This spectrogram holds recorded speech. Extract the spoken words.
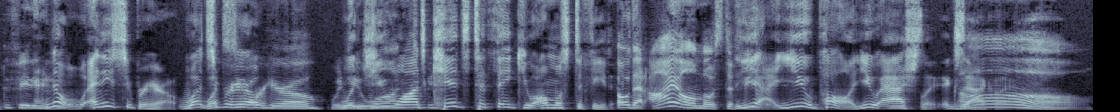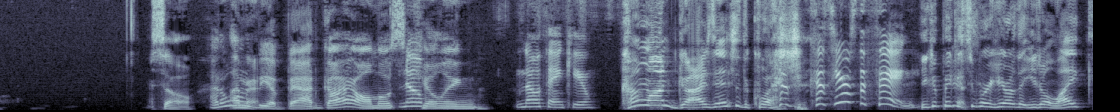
Defeating no, any superhero. What, What superhero, superhero would, would you, want, to kids to think you almost defeated? Oh, that I almost defeated. yeah, you, Paul, you, Ashley, exactly. Oh. So I don't want to gonna- be a bad guy almost Nope. killing. No, thank you. Come on, guys, answer the question. Because here's the thing. You could pick a superhero that you don't like.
